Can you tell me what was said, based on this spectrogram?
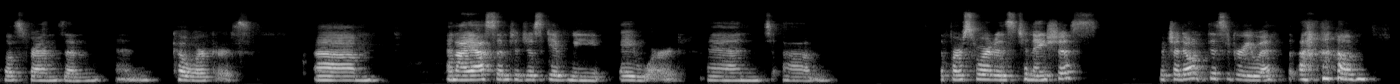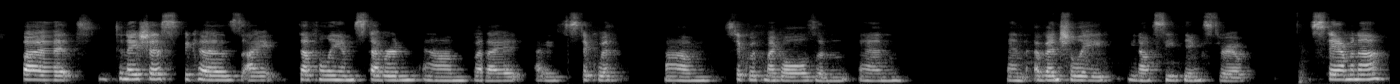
close friends and, and coworkers. Um, and I asked them to just give me a word. And um, the first word is tenacious, which I don't disagree with. Um, but tenacious because I definitely am stubborn, um, but I, I stick with um, stick with my goals and and and eventually you know see things through. Stamina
